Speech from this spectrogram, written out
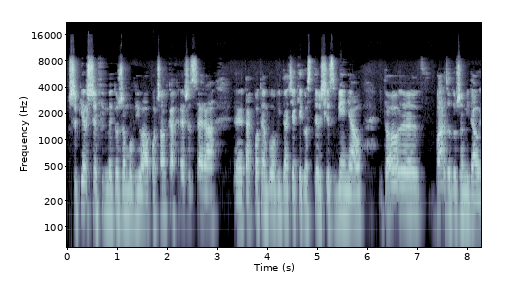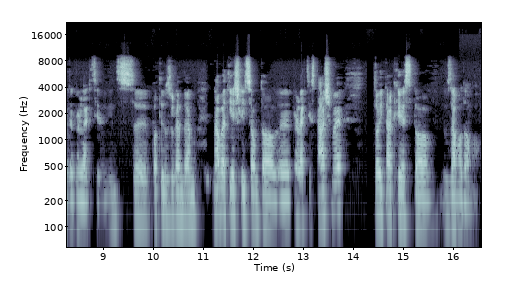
przy pierwszym filmie dużo mówiła o początkach reżysera, tak potem było widać, jak jego styl się zmieniał i to bardzo dużo mi dały te prelekcje, więc pod tym względem nawet jeśli są to e, prelekcje z taśmy, to i tak jest to zawodowo.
